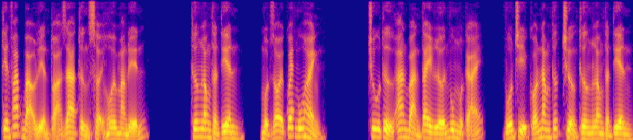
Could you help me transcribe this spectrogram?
tiên pháp bảo liền tỏa ra từng sợi hôi mang đến. Thương long thần tiên, một roi quét ngũ hành. Chu tử an bàn tay lớn vung một cái, vốn chỉ có năm thức trưởng thương long thần tiên,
